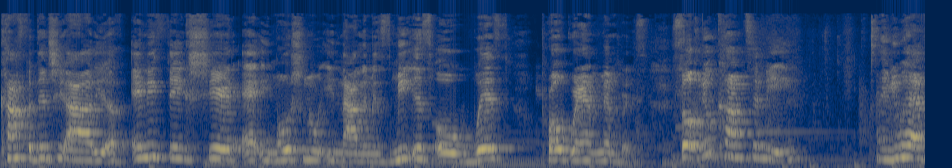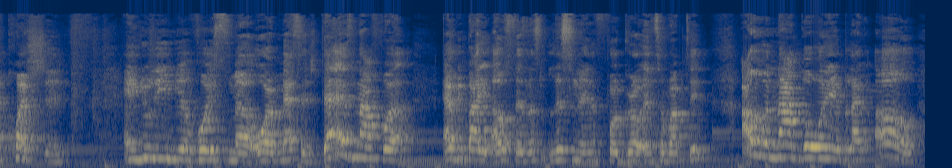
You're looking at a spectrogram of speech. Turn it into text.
confidentiality of anything shared at emotional anonymous meetings or with program members. So if you come to me and you have questions and you leave me a voicemail or a message, that is not for everybody else that's listening for Girl Interrupted. I will not go in and be like, oh,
